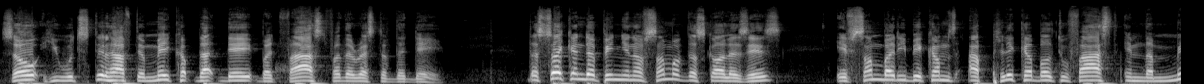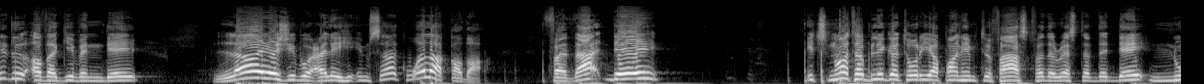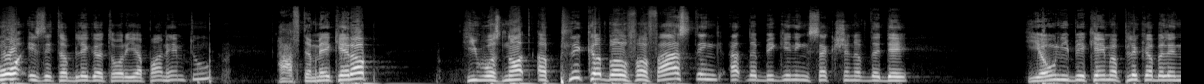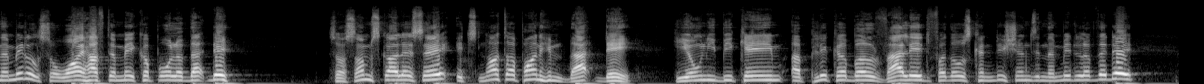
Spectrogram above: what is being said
So he would still have to make up that day but fast for the rest of the day. The second opinion of some of the scholars is if somebody becomes applicable to fast in the middle of a given day, لا يجب عليه إمساك ولا قضاء. For that day, it's not obligatory upon him to fast for the rest of the day, nor is it obligatory upon him to have to make it up. He was not applicable for fasting at the beginning section of the day. He only became applicable in the middle, so why have to make up all of that day? So some scholars say it's not upon him that day. He only became applicable, valid for those conditions in the middle of the day.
